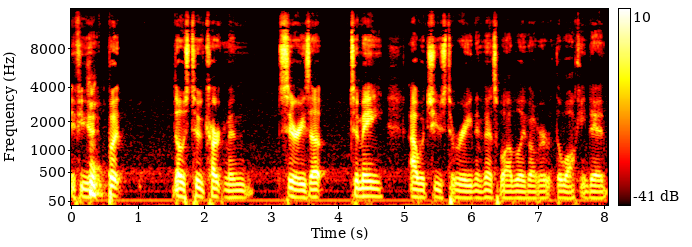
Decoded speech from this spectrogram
if you put those two Kirkman series up to me, I would choose to read Invincible. I believe over The Walking Dead.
